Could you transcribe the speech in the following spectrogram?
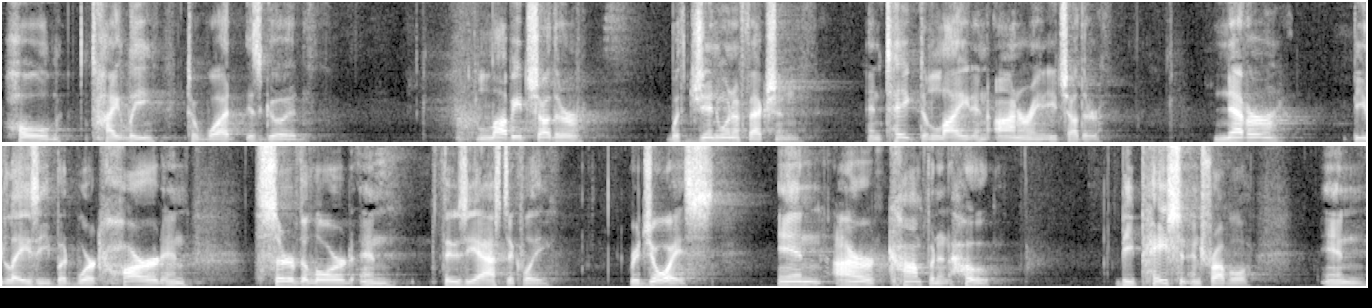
hold tightly to what is good. Love each other with genuine affection and take delight in honoring each other. Never be lazy, but work hard and serve the Lord enthusiastically. Rejoice in our confident hope. Be patient in trouble and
